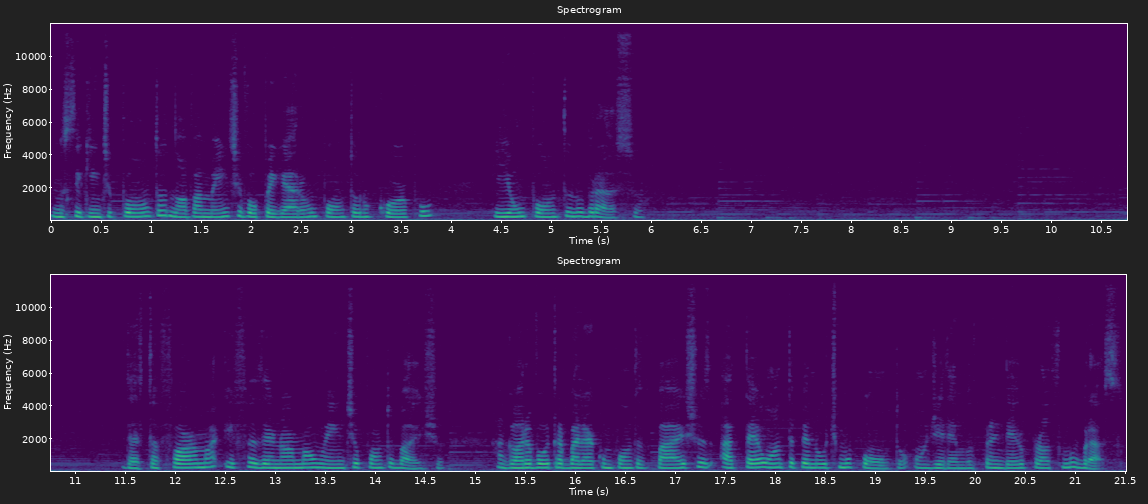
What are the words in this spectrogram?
No seguinte ponto, novamente vou pegar um ponto no corpo e um ponto no braço. Desta forma e fazer normalmente o ponto baixo. Agora vou trabalhar com pontos baixos até o antepenúltimo ponto, onde iremos prender o próximo braço.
